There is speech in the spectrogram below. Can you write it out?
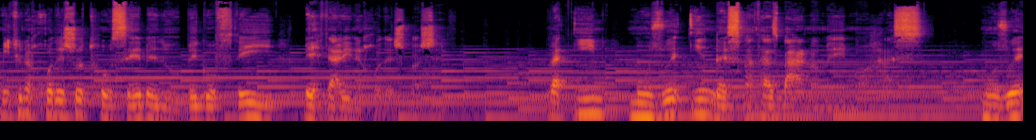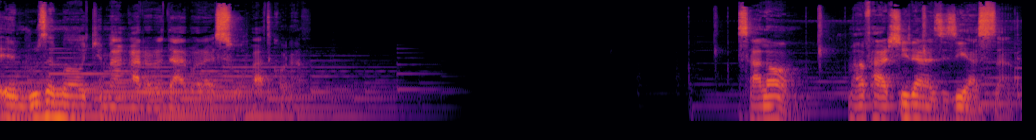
می‌تونه خودش رو توسعه بده و به گفته ای بهترین خودش باشه. و این موضوع این قسمت از برنامه ما هست. موضوع امروز ما که من قراره درباره صحبت کنم. سلام. من فرشید عزیزی هستم.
